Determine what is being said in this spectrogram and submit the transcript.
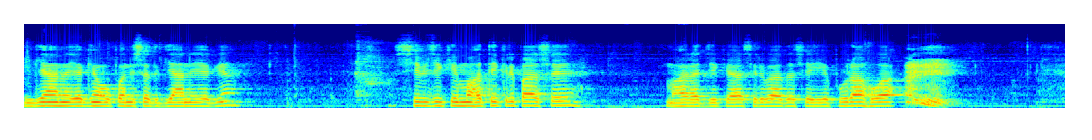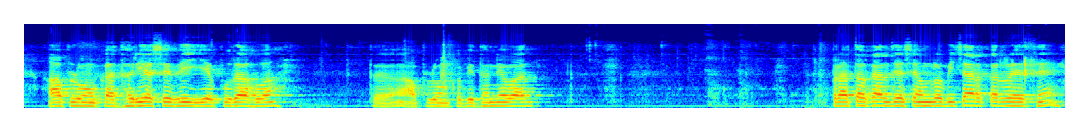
ज्ञान यज्ञ, उपनिषद ज्ञान यज्ञ। शिव जी की महती कृपा से महाराज जी के आशीर्वाद से ये पूरा हुआ। आप लोगों का धैर्य से भी ये पूरा हुआ। तो आप लोगों को भी धन्यवाद। प्रातःकाल जैसे हम लोग विचार कर रहे थे,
